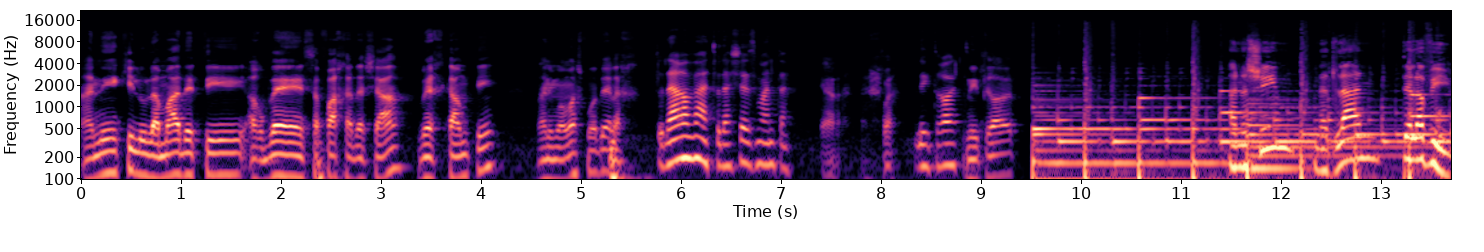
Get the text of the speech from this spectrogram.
אני כאילו למדתי הרבה שפה חדשה והחכמתי, ואני ממש מודה לך. תודה רבה, תודה שהזמנת. יאללה, אחלה. להתראות. להתראות. אנשים, נדל"ן, תל אביב.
